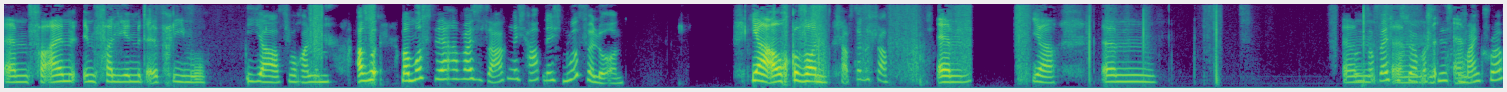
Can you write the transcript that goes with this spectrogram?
ähm, vor allem im Verlieren mit El Primo. Ja, vor allem. Also, man muss fairerweise sagen, ich habe nicht nur verloren. Ja, auch gewonnen. Ich hab's ja geschafft. Ähm, ja, ähm, ähm, Und auf welchem ähm, Server spielst du ähm, Minecraft?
